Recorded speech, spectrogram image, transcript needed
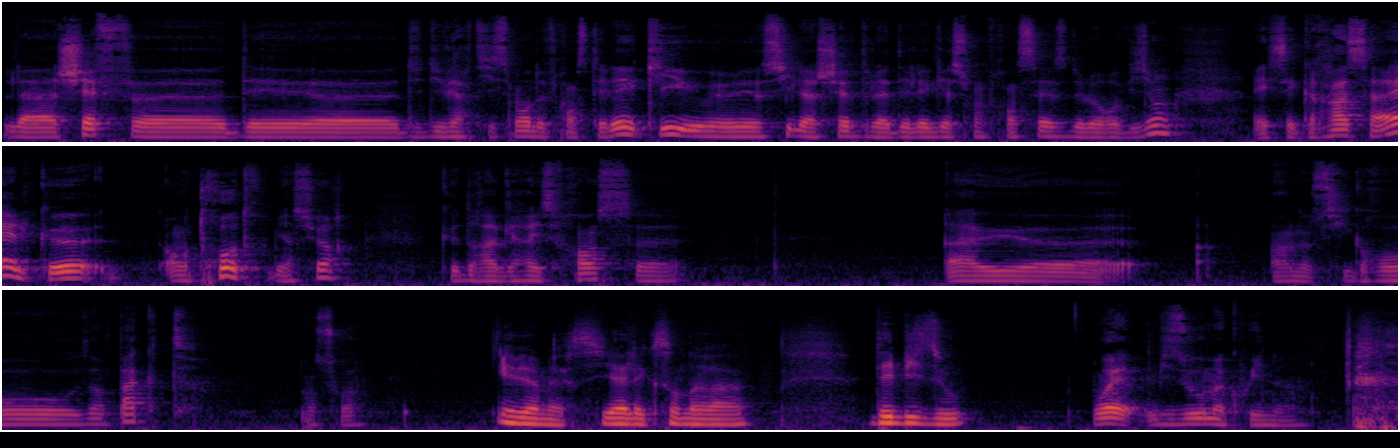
la chef euh, des, euh, du divertissement de France Télé, qui est aussi la chef de la délégation française de l'Eurovision. Et c'est grâce à elle que, entre autres, bien sûr, que Drag Race France euh, a eu euh, un aussi gros impact en soi. Eh bien, merci Alexandra. Des bisous. Ouais, bisous, ma queen.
